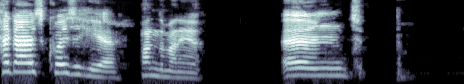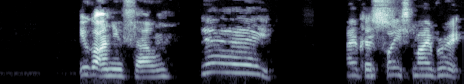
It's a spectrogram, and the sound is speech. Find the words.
Hi guys, Kwazee here, Panda Man here. and you got a new phone Yay! I've 'Cause- replaced my brick,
